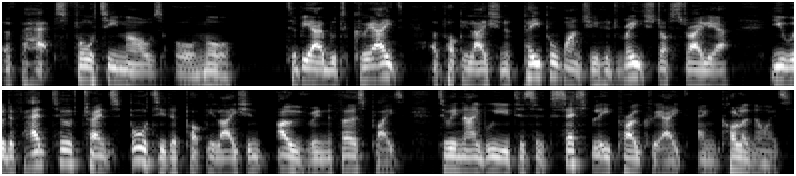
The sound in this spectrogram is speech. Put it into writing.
of perhaps 40 miles or more. To be able to create a population of people once you had reached Australia, you would have had to have transported a population over in the first place to enable you to successfully procreate and colonize.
